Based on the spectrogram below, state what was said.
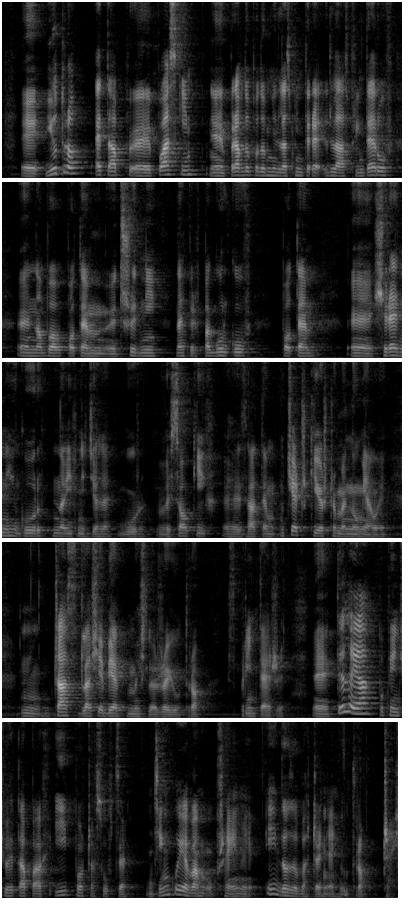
Jutro etap płaski, prawdopodobnie dla, sprinter, dla sprinterów no bo potem 3 e, dni najpierw pagórków, potem średnich gór, no i w niedzielę gór wysokich. Zatem ucieczki jeszcze będą miały mm, czas dla siebie. Myślę, że jutro sprinterzy. Tyle ja po pięciu etapach i po czasówce. Dziękuję Wam uprzejmie i do zobaczenia jutro. Cześć!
